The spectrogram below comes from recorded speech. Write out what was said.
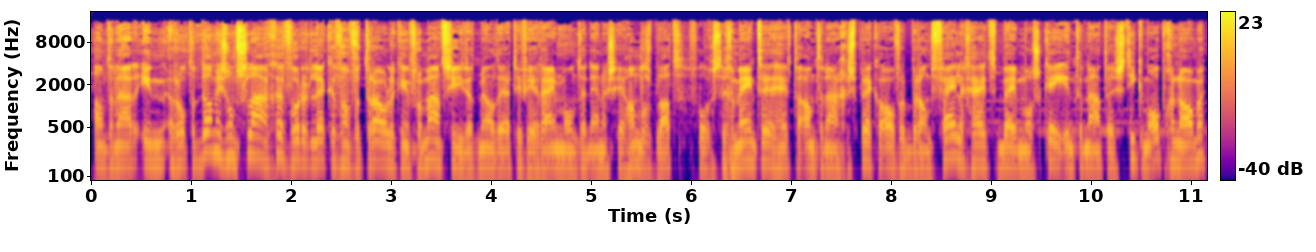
Ambtenaar in Rotterdam is ontslagen voor het lekken van vertrouwelijke informatie. Dat melden RTV Rijnmond en NRC Handelsblad. Volgens de gemeente heeft de ambtenaar gesprekken over brandveiligheid... bij moskee-internaten stiekem opgenomen...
